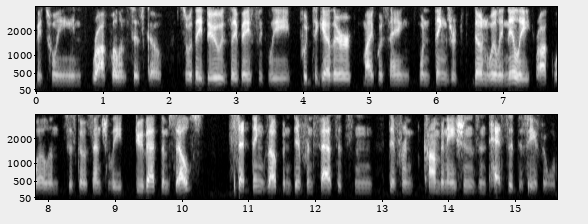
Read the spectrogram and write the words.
between Rockwell and Cisco. So what they do is they basically put together, Mike was saying, when things are done willy nilly, Rockwell and Cisco essentially do that themselves, set things up in different facets and different combinations and test it to see if it would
